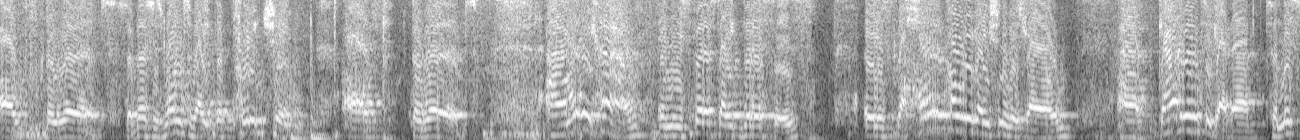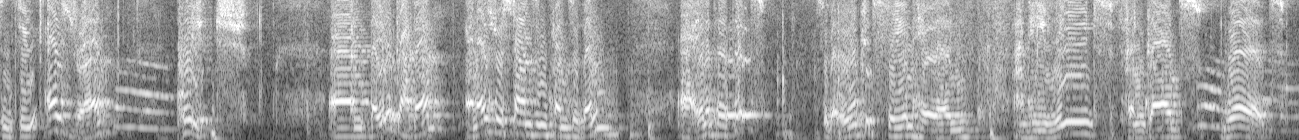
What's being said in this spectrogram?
of the word. So verses 1 to 8, the preaching of the word. And what we have in these first eight verses is the whole congregation of Israel uh, gathering together to listen to Ezra preach. Um, they all gather, and Ezra stands in front of them uh, in a pulpit so that all could see and hear him, and he reads from God's word.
